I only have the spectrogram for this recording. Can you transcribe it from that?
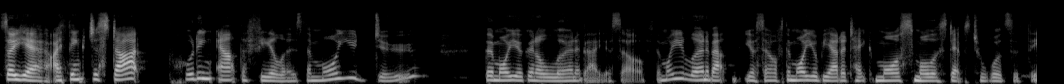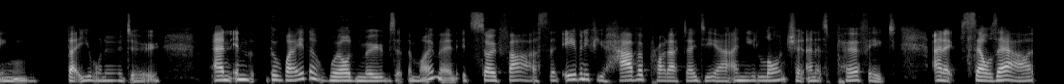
So, yeah, I think to start putting out the feelers, the more you do, the more you're going to learn about yourself. The more you learn about yourself, the more you'll be able to take more smaller steps towards the thing that you want to do. And in the way the world moves at the moment, it's so fast that even if you have a product idea and you launch it and it's perfect and it sells out,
